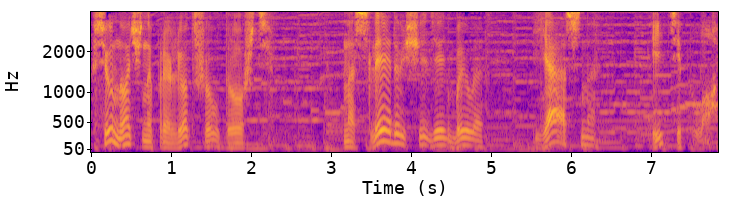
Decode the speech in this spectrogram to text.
Всю ночь напролет шел дождь. На следующий день было ясно и тепло.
